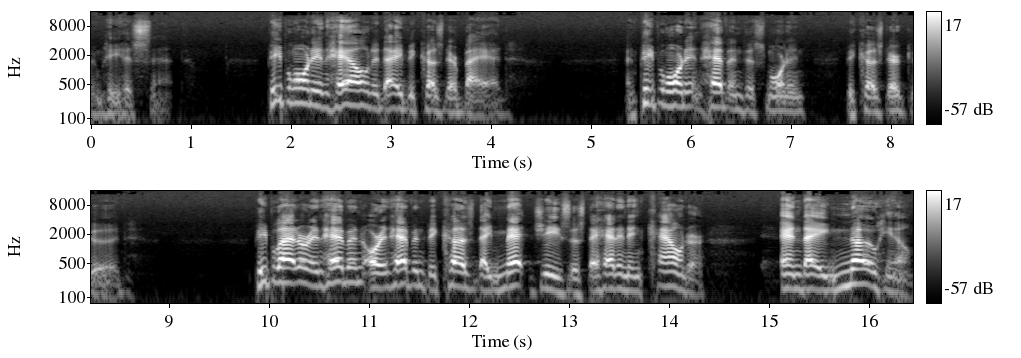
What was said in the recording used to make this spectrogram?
whom He has sent. People aren't in hell today because they're bad. And people aren't in heaven this morning because they're good. People that are in heaven are in heaven because they met Jesus, they had an encounter, and they know Him,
